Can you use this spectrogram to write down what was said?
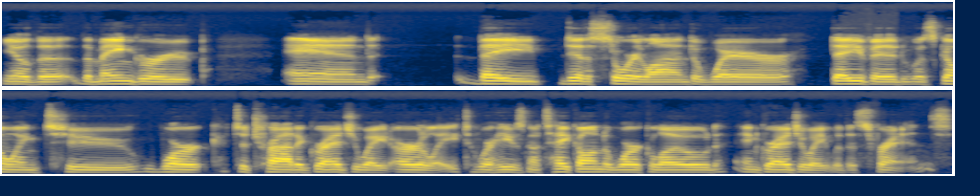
you know the the main group and they did a storyline to where David was going to work to try to graduate early to where he was going to take on the workload and graduate with his friends.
